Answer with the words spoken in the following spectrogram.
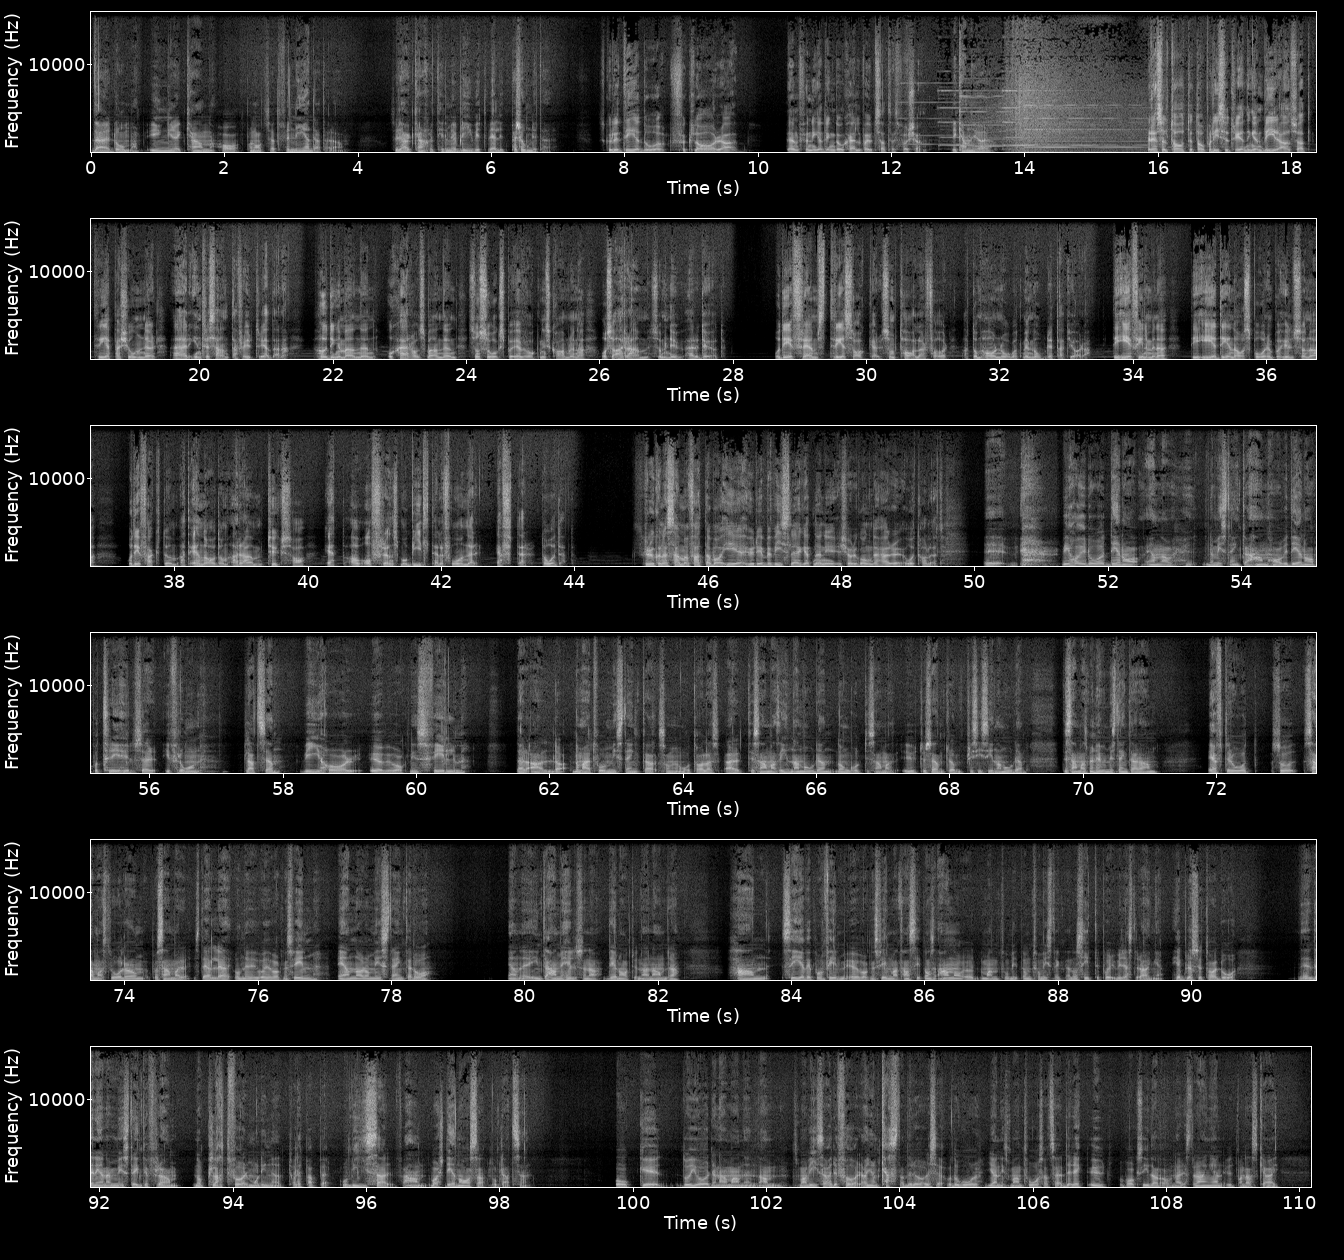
där de yngre kan ha på något sätt förnedrat Aram. Så det har kanske till och med blivit väldigt personligt här. Skulle det då förklara den förnedring de själva utsattes för sen? Det kan det göra. Resultatet av polisutredningen blir alltså att tre personer är intressanta för utredarna. Huddingemannen och Skärholmsmannen som sågs på övervakningskamerorna och så Aram som nu är död. Och det är främst tre saker som talar för att de har något med mordet att göra. Det är filmerna, det är DNA-spåren på hylsorna och det faktum att en av dem, Aram, tycks ha ett av offrens mobiltelefoner efter dådet. Skulle du kunna sammanfatta, vad är, hur är bevisläget när ni kör igång det här åtalet? Eh, vi har ju då DNA, en av de misstänkta, han har vi DNA på tre hylsor ifrån platsen. Vi har övervakningsfilm där alla de här två misstänkta som åtalas är tillsammans innan morden. De går tillsammans ut ur centrum precis innan morden tillsammans med en huvudmisstänkt Aram. Efteråt så sammanstrålar de på samma ställe under övervakningsfilm. En av de misstänkta då, en, inte han med hylsorna, DNA utan den andra. Han ser vi på en film, övervakningsfilm att han, de, han och de, de två misstänkta de sitter på, vid restaurangen. Helt plötsligt tar då eh, den ena misstänkte fram något platt föremål inne i toalettpapper och visar för han vars DNA satt på platsen. Och eh, då gör den här mannen, han, som han visar hade för, han gör en kastande rörelse och då går gärningsman två så att säga direkt ut på baksidan av den här restaurangen, ut på en lastkaj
